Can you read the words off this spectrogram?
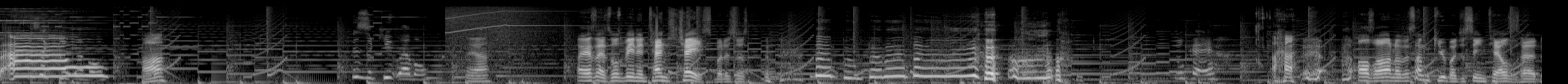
Ow. Huh? This is a cute level. Yeah. Like I said, it's supposed to be an intense chase, but it's just. Okay. also, I don't know, there's something cute about just seeing Tails' head.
